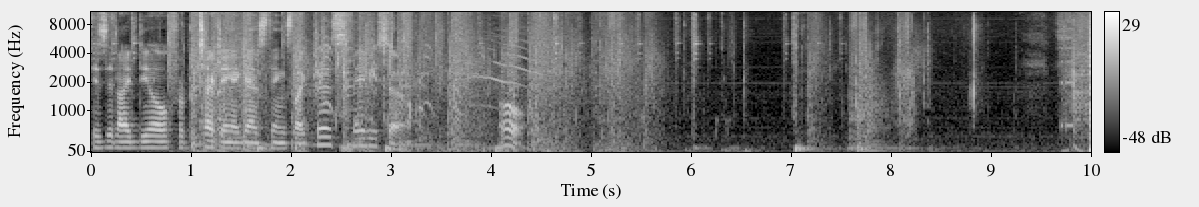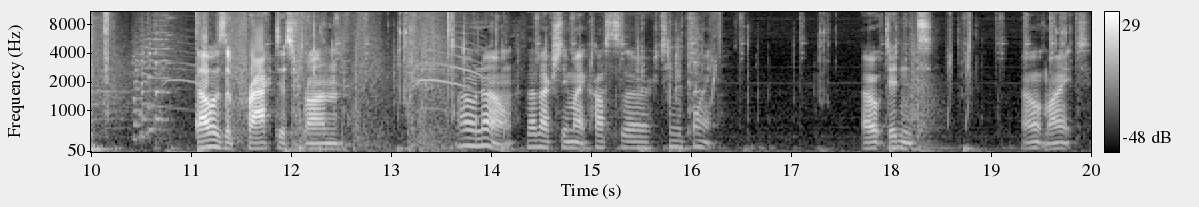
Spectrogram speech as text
Is it ideal for protecting against things like this? Maybe so. Oh. That was a practice run. Oh no, that actually might cost our team a point. Oh, didn't. Oh, it might.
